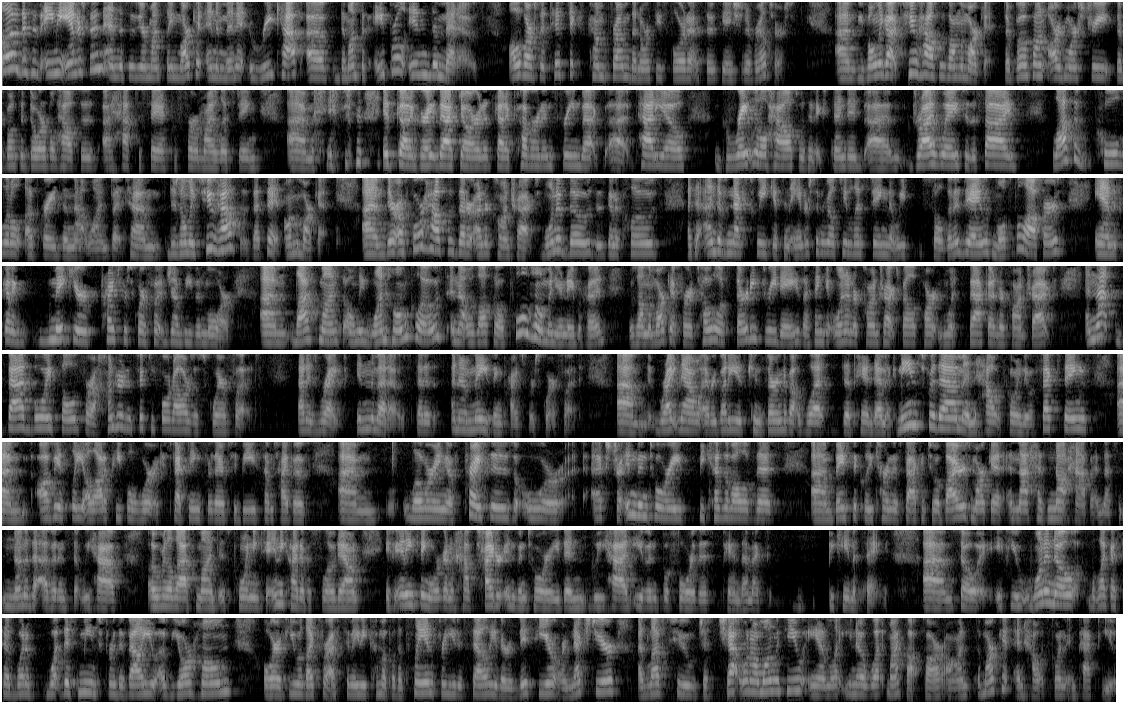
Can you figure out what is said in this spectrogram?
Hello, this is Amy Anderson, and this is your monthly Market in a Minute recap of the month of April in the Meadows. All of our statistics come from the Northeast Florida Association of Realtors. Um, you've only got two houses on the market. They're both on Ardmore Street. They're both adorable houses. I have to say, I prefer my listing. Um, it's it's got a great backyard. It's got a covered and screened back uh, patio. Great little house with an extended um, driveway to the sides lots of cool little upgrades in that one, but um, there's only two houses. That's it on the market. Um, there are four houses that are under contract. One of those is going to close at the end of next week. It's an Anderson Realty listing that we sold in a day with multiple offers, and it's going to make your price per square foot jump even more. Um, last month, only one home closed, and that was also a pool home in your neighborhood. It was on the market for a total of 33 days. I think it went under contract, fell apart, and went back under contract. And that bad boy sold for $154 a square foot. That is right, in the meadows. That is an amazing price per square foot. Um, right now, everybody is concerned about what the pandemic means for them and how it's going to affect things. Um, obviously, a lot of people were expecting for there to be some type of um, lowering of prices or extra inventory because of all of this. Um, basically turn this back into a buyer's market, and that has not happened. That's none of the evidence that we have over the last month is pointing to any kind of a slowdown. If anything, we're going to have tighter inventory than we had even before this pandemic became a thing. Um, so if you want to know, like I said, what a, what this means for the value of your home, or if you would like for us to maybe come up with a plan for you to sell either this year or next year, I'd love to just chat one on one with you and let you know what my thoughts are on the market and how it's going to impact you.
